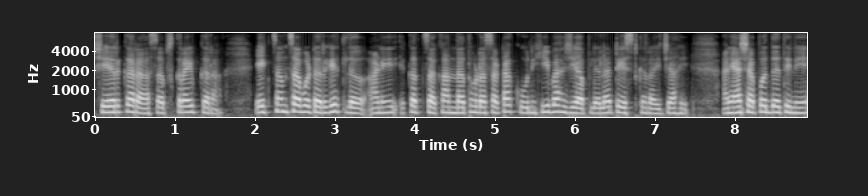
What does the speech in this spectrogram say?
शेअर करा सबस्क्राईब करा. एक चमचा बटर घेतलं आणि कच्चा कांदा थोडासा टाकून ही भाजी आपल्याला टेस्ट करायची आहे. आणि अशा पद्धतीने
